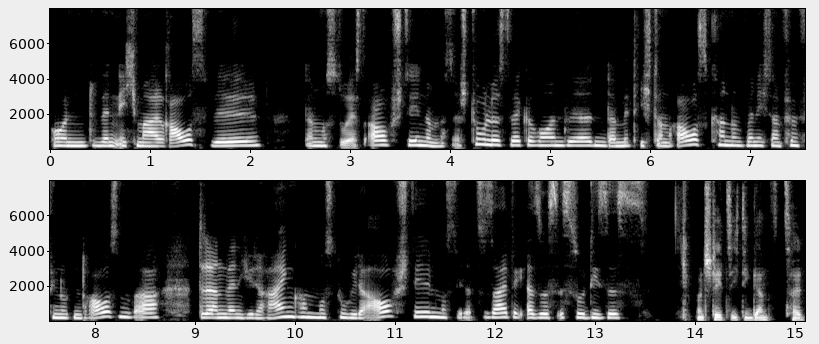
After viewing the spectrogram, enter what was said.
Und wenn ich mal raus will, dann musst du erst aufstehen, dann muss der Stuhl erst weggeräumt werden, damit ich dann raus kann. Und wenn ich dann fünf Minuten draußen war, dann, wenn ich wieder reinkomme, musst du wieder aufstehen, musst wieder zur Seite. Also es ist so dieses, Man steht sich die ganze Zeit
